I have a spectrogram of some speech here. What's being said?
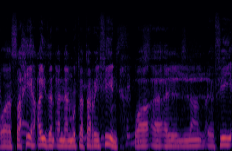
وصحيح أيضا أن المتطرفين في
